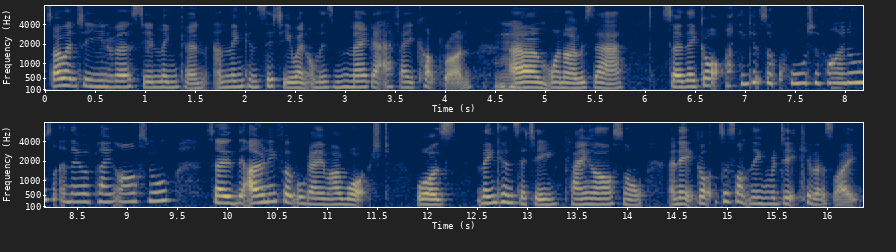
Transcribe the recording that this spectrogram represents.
so I went to university in Lincoln, and Lincoln City went on this mega FA Cup run? Mm. um, when I was there. So they got, I think it was the quarterfinals, and they were playing Arsenal. So the only football game I watched was Lincoln City playing Arsenal, and it got to something ridiculous like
